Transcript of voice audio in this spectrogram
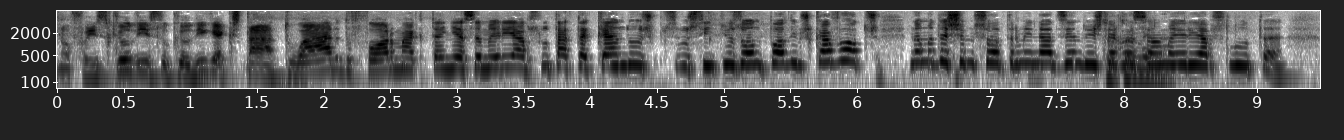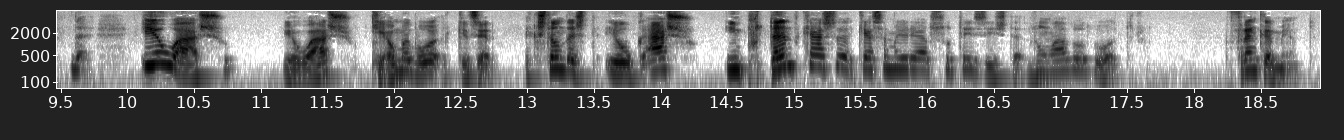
não foi isso que eu disse. O que eu digo é que está a atuar de forma a que tenha essa maioria absoluta atacando os, os sítios onde pode ir buscar votos. Não, mas deixa-me só terminar dizendo isto em relação à maioria absoluta. Eu acho, eu acho que é uma boa. Quer dizer, a questão deste. Eu acho importante que, essa, que essa maioria absoluta exista, de um lado ou do outro. Francamente.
